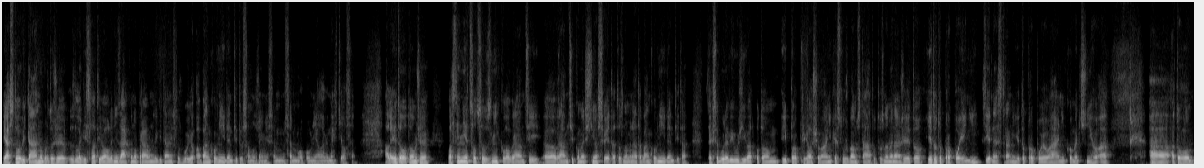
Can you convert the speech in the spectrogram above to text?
Já z toho vytáhnu, protože legislativa ohledně na digitální službu jo, a bankovní identitu samozřejmě jsem, jsem opomněl, ale nechtěl jsem. Ale je to o tom, že vlastně něco, co vzniklo v rámci, v rámci komerčního světa, to znamená ta bankovní identita, tak se bude využívat potom i pro přihlašování ke službám státu. To znamená, že je to, je to to propojení z jedné strany, je to propojování komerčního a a, a toho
